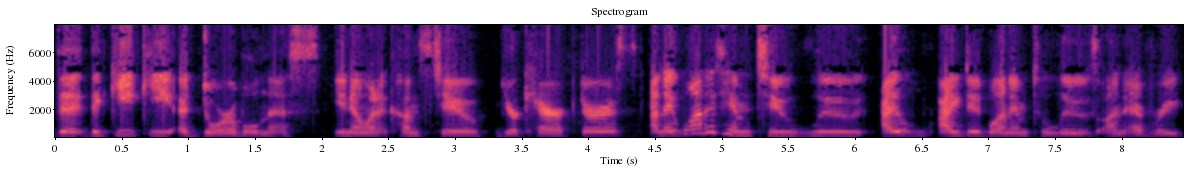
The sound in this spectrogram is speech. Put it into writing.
the the geeky adorableness, you know, when it comes to your characters. And I wanted him to lose I I did want him to lose on every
